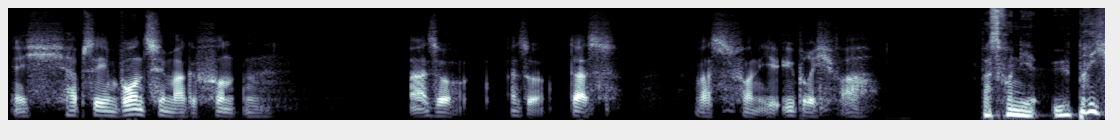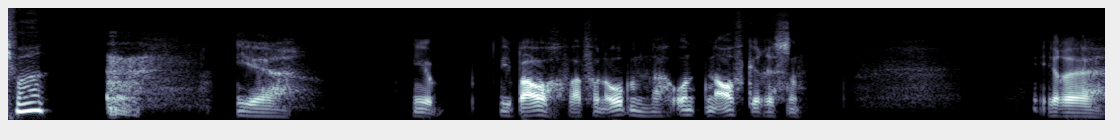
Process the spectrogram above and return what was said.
Ich habe sie im Wohnzimmer gefunden. Also, also das, was von ihr übrig war. Was von ihr übrig war? Ihr Ihr, ihr Bauch war von oben nach unten aufgerissen. Ihre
